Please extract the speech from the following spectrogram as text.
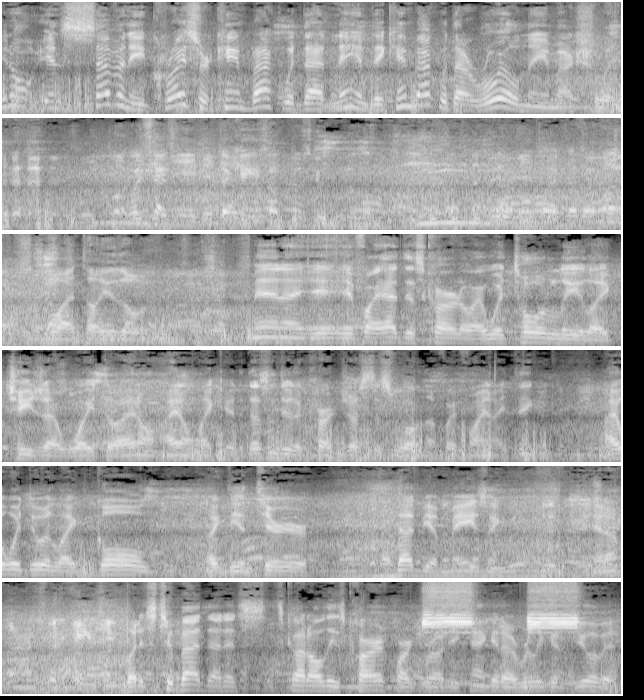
you know in '70 Chrysler came back with that name. They came back with that Royal name actually. Well, I tell you though, man, I, if I had this car though, I would totally like change that white though. I don't, I don't like it. It doesn't do the car justice well enough. I find. I think I would do it like gold, like the interior. That'd be amazing, you know. But it's too bad that it's it's got all these cars parked around. You can't get a really good view of it.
